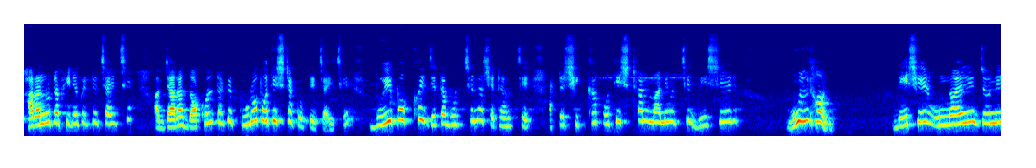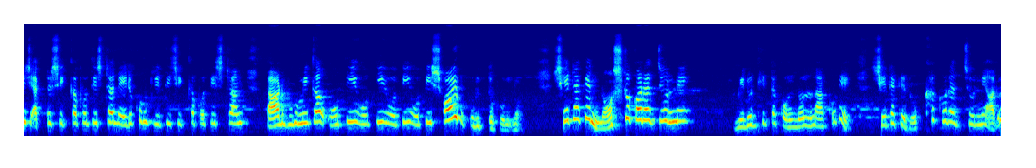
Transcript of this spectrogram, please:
হারানোটা ফিরে পেতে চাইছে আর যারা দখলটাকে পুরো প্রতিষ্ঠা করতে চাইছে, দুই পক্ষই যেটা বুঝছে না সেটা হচ্ছে একটা শিক্ষা প্রতিষ্ঠান মানে হচ্ছে দেশের মূলধন। দেশের উন্নয়নের জন্য একটা শিক্ষা প্রতিষ্ঠান, এরকম কৃতি শিক্ষা প্রতিষ্ঠান, তার ভূমিকা অতি অতি অতি অতিশয় গুরুত্বপূর্ণ। সেটাকে নষ্ট করার জন্যে বিরোধিতা কোন্দল না করে সেটাকে রক্ষা করার জন্য আরও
